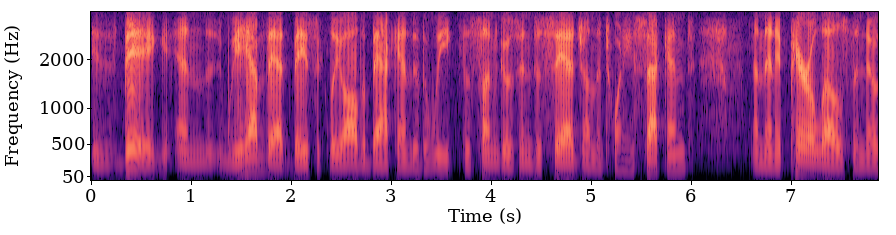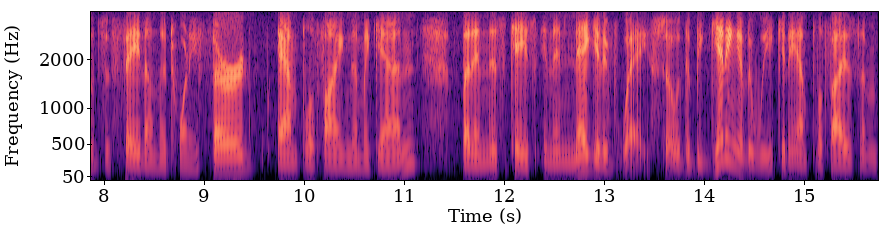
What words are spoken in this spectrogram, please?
is big, and we have that basically all the back end of the week. The Sun goes into Sag on the 22nd, and then it parallels the nodes of Fate on the 23rd, amplifying them again, but in this case in a negative way. So at the beginning of the week, it amplifies them.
